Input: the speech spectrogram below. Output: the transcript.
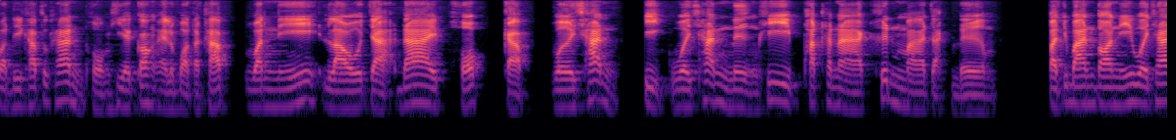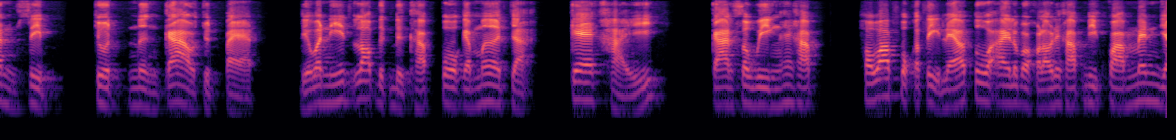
วัสดีครับทุกท่าน ผมเฮียก้องไอโรบอทนะครับ วันนี้เราจะได้พบกับเวอร์ชั่น อีกเวอร์ชั่นหนึ่งที่พัฒนาขึ้นมาจากเดิม ปัจจุบันตอนนี้เวอร์ชั่น 10.19.8 เดี๋ยววันนี้รอบดึกๆครับ โปรแกรมเมอร์จะแก้ไขการสวิงให้ครับ เพราะว่าปกติแล้วตัว iRobot ของเราเนี่ยครับ มีความแม่นย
